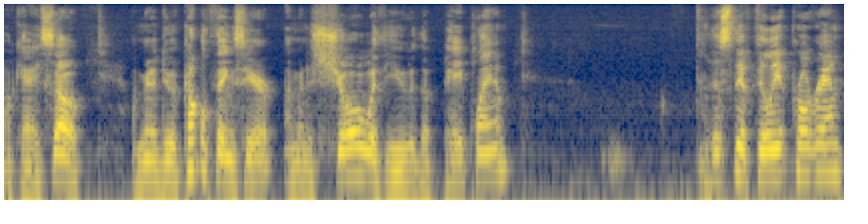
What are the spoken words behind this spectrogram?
Okay, so I'm going to do a couple things here. I'm going to show with you the pay plan. This is the affiliate program,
